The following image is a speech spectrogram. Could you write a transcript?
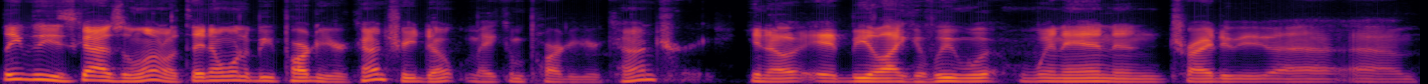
Leave these guys alone. If they don't want to be part of your country, don't make them part of your country. You know, it'd be like if we w- went in and tried to uh, um,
